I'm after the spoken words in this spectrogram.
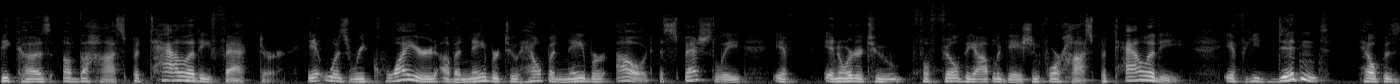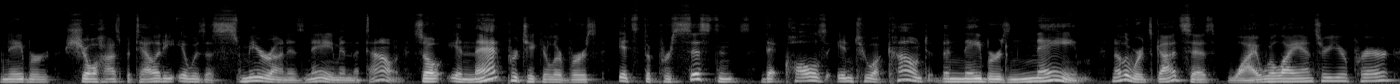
because of the hospitality factor. It was required of a neighbor to help a neighbor out, especially if in order to fulfill the obligation for hospitality. If he didn't help his neighbor show hospitality, it was a smear on his name in the town. So, in that particular verse, it's the persistence that calls into account the neighbor's name. In other words, God says, Why will I answer your prayer?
